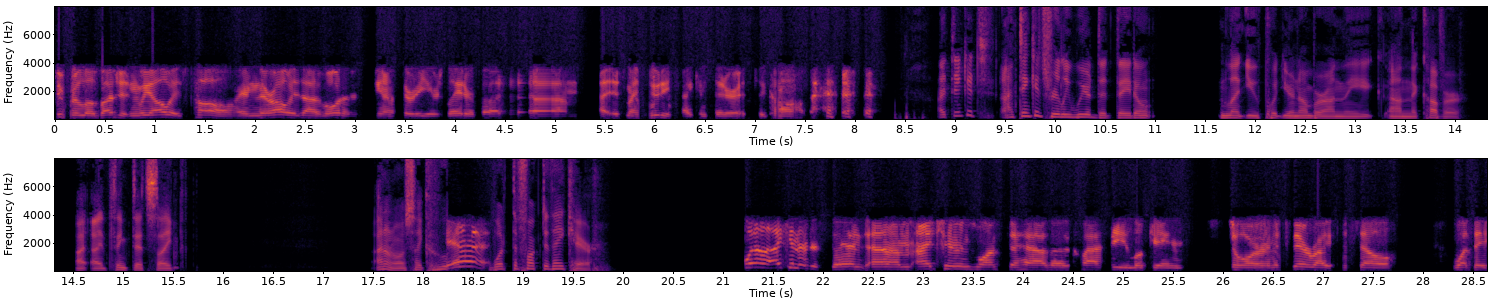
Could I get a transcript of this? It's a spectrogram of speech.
super low budget, and we always call, and they're always out of order, you know, 30 years later. But um, it's my duty, I consider it, to call. I think it's I think it's really weird that they don't let you put your number on the on the cover. I, I think that's like I don't know. It's like who? yeah, What the fuck do they care? Well, I can understand. Um, iTunes wants to have a classy looking store, and it's their right to sell what they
